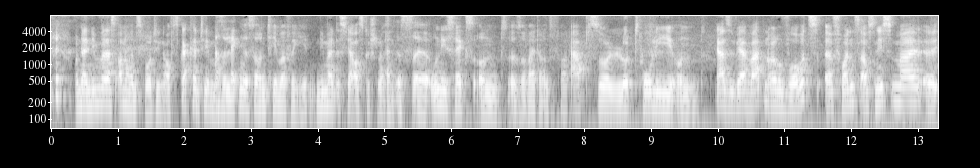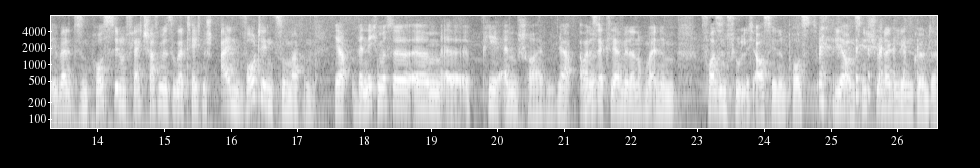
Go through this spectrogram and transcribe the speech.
und dann nehmen wir das auch noch ins Voting auf. Ist gar kein Thema. Also Lecken ist doch ein Thema für jeden. Niemand ist hier ausgeschlossen. Das ist äh, Unisex und äh, so weiter und so fort. Absolut. Poli und Also wir erwarten eure Votes, äh, freuen uns aufs nächste Mal. Äh, ihr werdet diesen Post sehen und vielleicht schaffen wir es sogar technisch ein Voting zu machen. ja, wenn nicht, müsse ähm, äh, PM schreiben. Ja, aber das erklären wir dann nochmal in einem vorsinnflutlich aussehenden Post, wie er uns nicht schöner gelingen könnte.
